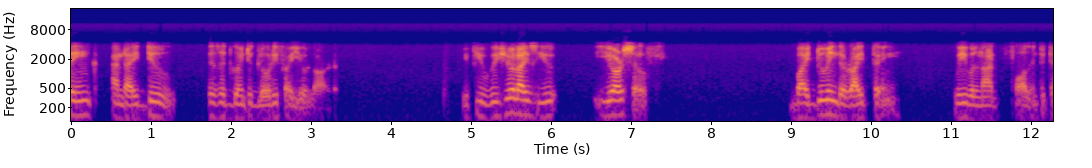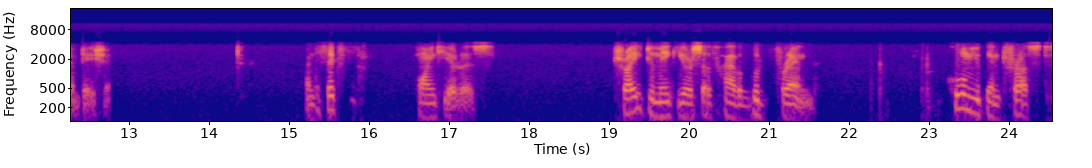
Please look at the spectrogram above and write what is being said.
think and I do, is it going to glorify you, Lord? If you visualize you yourself by doing the right thing, we will not fall into temptation. And the sixth point here is try to make yourself have a good friend whom you can trust.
